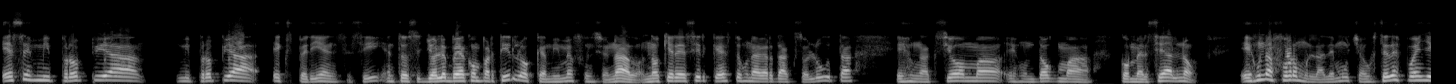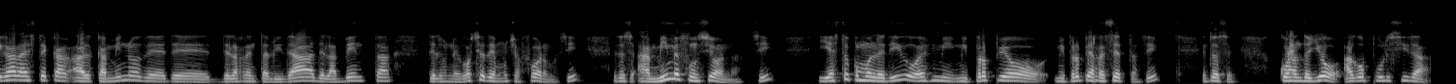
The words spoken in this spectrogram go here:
esa es mi propia, mi propia experiencia, ¿sí? Entonces, yo les voy a compartir lo que a mí me ha funcionado. No quiere decir que esto es una verdad absoluta, es un axioma, es un dogma comercial, no. Es una fórmula de muchas. Ustedes pueden llegar a este, al camino de, de, de la rentabilidad, de la venta, de los negocios de muchas formas, ¿sí? Entonces, a mí me funciona, ¿sí? Y esto, como les digo, es mi, mi propio, mi propia receta, ¿sí? Entonces, cuando yo hago publicidad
